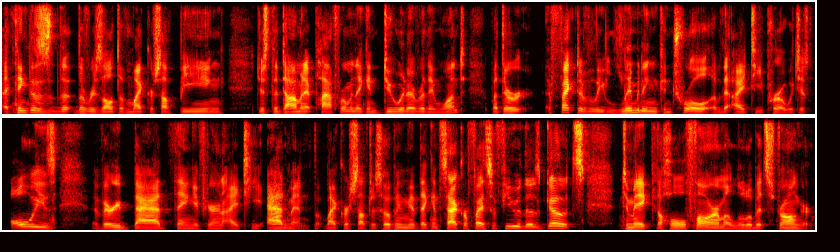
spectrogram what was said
I think this is the, the result of Microsoft being just the dominant platform and they can do whatever they want, but they're effectively limiting control of the IT pro, which is always a very bad thing if you're an IT admin. But Microsoft is hoping that they can sacrifice a few of those goats to make the whole farm a little bit stronger.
